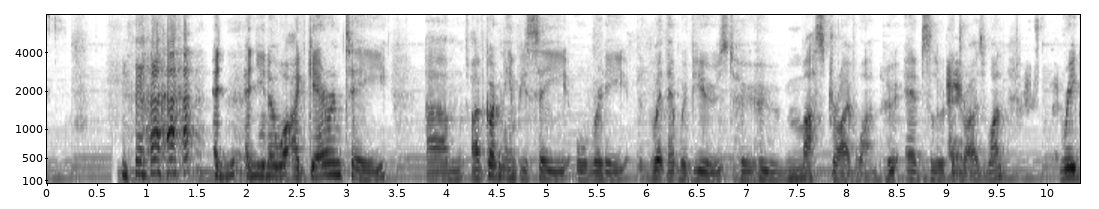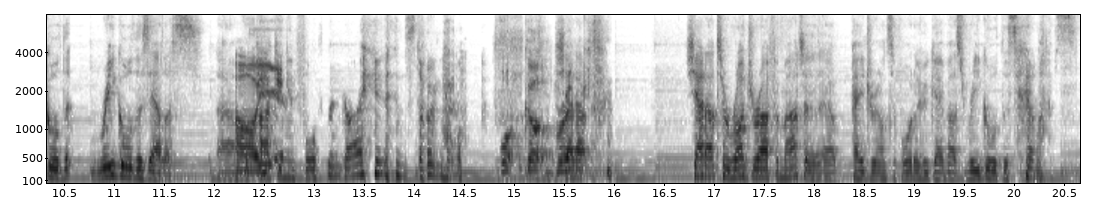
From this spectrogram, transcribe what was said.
And and you know what? I guarantee um, I've got an NPC already that we've used who who must drive one, who absolutely Okay. drives one. Regal the Regal the Zealous, um, Oh, the yeah. parking enforcement guy in Stonewall. what got bricked? Shout out, shout out to Roger Affamata, our Patreon supporter, who gave us Regal the Zealous.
